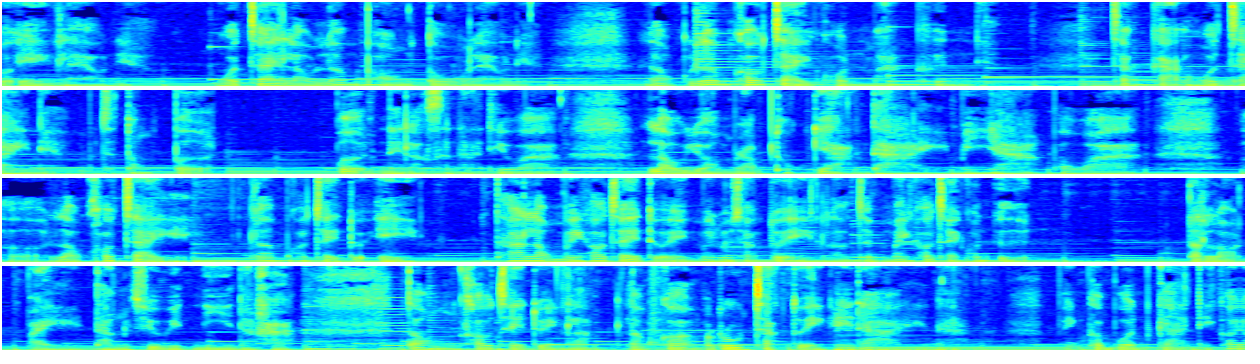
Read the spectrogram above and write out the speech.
ตัวเองแล้วเนี่ยหัวใจเราเริ่มพองโตแล้วเนี่ยเราก็เริ่มเข้าใจคนมากขึ้นเนี่ยจากกะหัวใจเนี่ย ปิดในลักษณะที่ว่าเรายอมรับทุกอย่างได้ไม่ยาก เพราะว่าเเราเข้าใจเริ่มเข้าใจตัวเอง ถ้าเราไม่เข้าใจตัวเองไม่รู้จักตัวเอง เราจะไม่เข้าใจคนอื่น ตลอดไปทั้งชีวิตนี้นะคะ ต้องเข้าใจตัวเองแล้วแล้วก็รู้จักตัวเองให้ได้นะเป็นกระบวนการที่ค่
